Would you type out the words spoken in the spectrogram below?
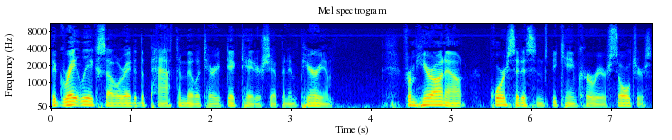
that greatly accelerated the path to military dictatorship and imperium. From here on out, poor citizens became career soldiers,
